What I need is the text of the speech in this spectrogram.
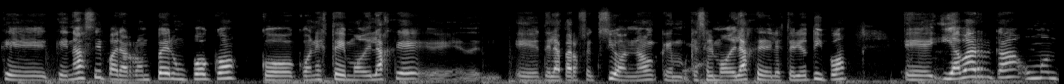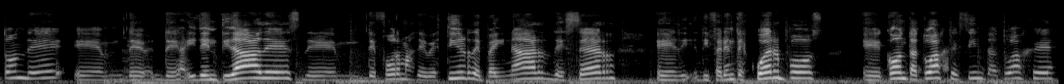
que, que nace para romper un poco co- con, este modelaje eh, de, eh, de la perfección, ¿no? que, es el modelaje del estereotipo, eh, y abarca un montón de, de- de identidades, de, formas de vestir, de peinar, de ser, di- diferentes cuerpos, con tatuaje, sin tatuaje.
